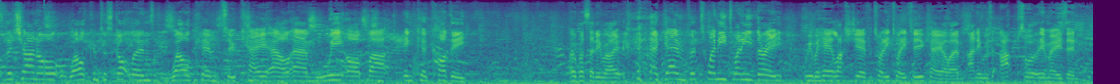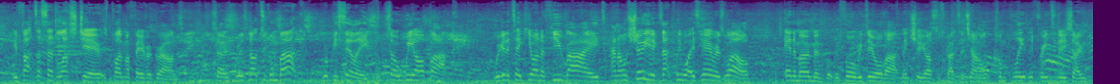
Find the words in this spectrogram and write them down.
to the channel. Welcome to Scotland. Welcome to KLM. We are back in Kirkcaldy. Hope I said it right. Again for 2023. We were here last year for 2022 KLM and it was absolutely amazing. In fact, I said last year it was probably my favourite ground. So for us not to come back would be silly. So we are back. We're going to take you on a few rides and I'll show you exactly what is here as well in a moment. But before we do all that, make sure you are subscribed to the channel. Completely free to do so.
